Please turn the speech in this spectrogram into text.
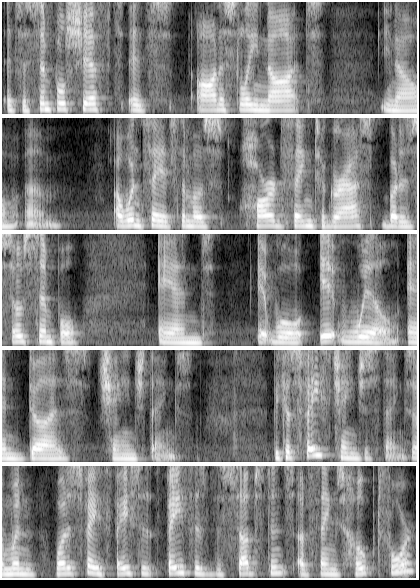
It's a simple shift. It's honestly not, you know, um, I wouldn't say it's the most hard thing to grasp, but it's so simple and it will it will and does change things. Because faith changes things. And when what is faith? Faith is, faith is the substance of things hoped for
